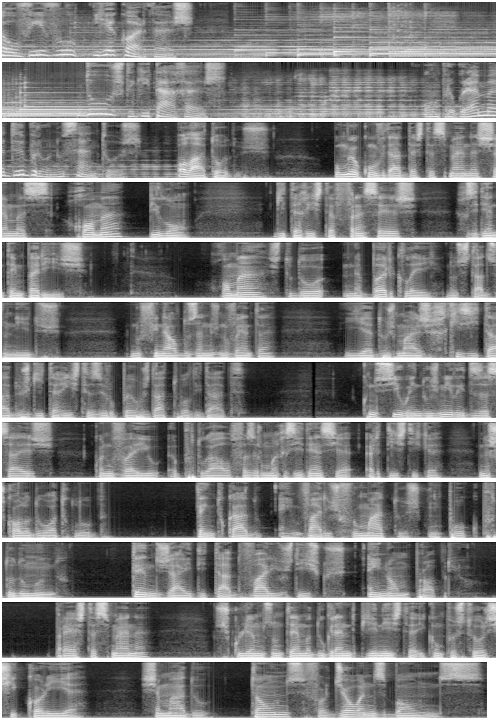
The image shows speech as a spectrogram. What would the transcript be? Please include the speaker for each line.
Speaker 1: ao vivo e acordas. Duos de guitarras. Um programa de Bruno Santos.
Speaker 2: Olá a todos. O meu convidado desta semana chama-se Romain Pilon, guitarrista francês residente em Paris. Romain estudou na Berkeley, nos Estados Unidos, no final dos anos 90 e é dos mais requisitados guitarristas europeus da atualidade. Conheci-o em 2016, quando veio a Portugal fazer uma residência artística na escola do Hot Club. Tem tocado em vários formatos um pouco por todo o mundo, tendo já editado vários discos em nome próprio. Para esta semana, escolhemos um tema do grande pianista e compositor Chick Corea, chamado Tones for Joan's Bones.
